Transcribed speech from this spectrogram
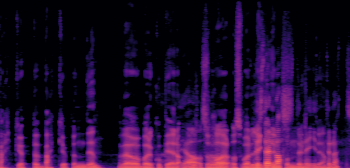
backuppe backupen din. Ved å bare kopiere Ja, alt også, du har, og så bare Hvis legge det inn på laster ned internett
